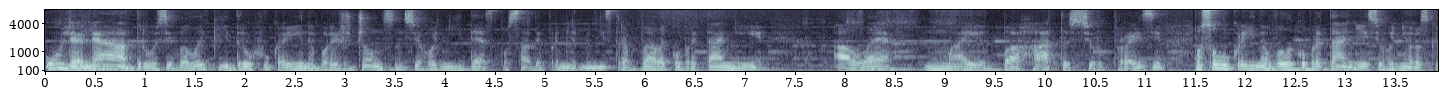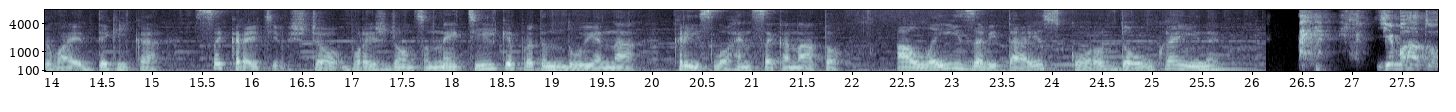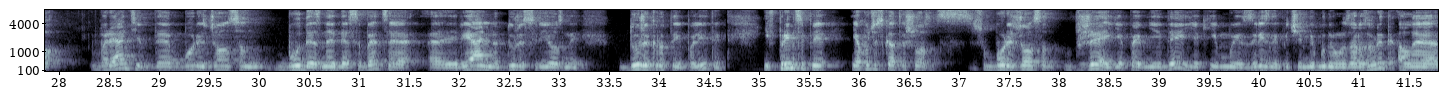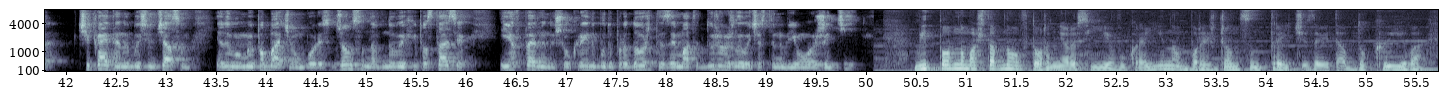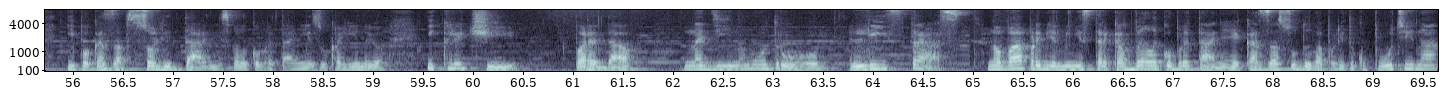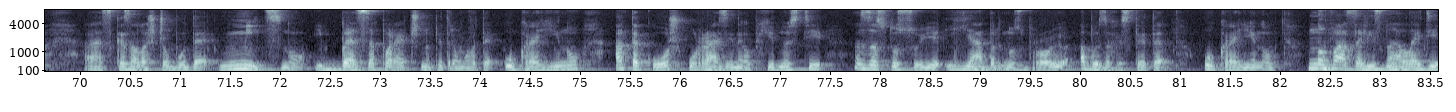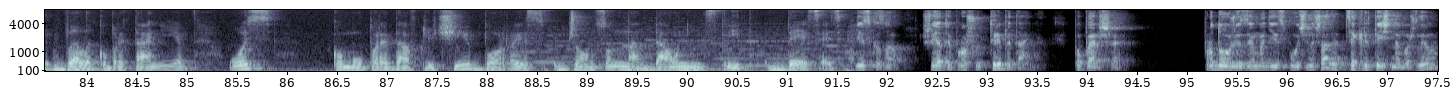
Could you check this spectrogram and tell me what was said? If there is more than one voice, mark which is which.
Speaker 1: Уля-ля, друзі, великий друг України Борис Джонсон сьогодні йде з посади прем'єр-міністра Великобританії, але має багато сюрпризів. Посол України у Великобританії сьогодні розкриває декілька секретів, що Борис Джонсон не тільки претендує на крісло генсека НАТО, але й завітає скоро до України.
Speaker 2: Є багато варіантів, де Борис Джонсон буде знайде себе. Це е, реально дуже серйозний, дуже крутий політик. І в принципі, я хочу сказати, що, що Борис Джонсон вже є певні ідеї, які ми з різних причин не будемо зараз говорити, але. Чекайте найближчим часом. Я думаю, ми побачимо Бориса Джонсона в нових іпостасях, і я впевнений, що Україна буде продовжувати займати дуже важливу частину в його житті.
Speaker 1: Від повномасштабного вторгнення Росії в Україну Борис Джонсон тричі завітав до Києва і показав солідарність Великобританії з Україною і ключі передав надійному другу Лі Страс. Нова прем'єр-міністерка Великобританії, яка засудила політику Путіна, сказала, що буде міцно і беззаперечно підтримувати Україну, а також у разі необхідності застосує ядерну зброю, аби захистити Україну. Нова залізна леді Великобританії. Ось кому передав ключі Борис Джонсон на Даунінг-стріт 10.
Speaker 2: Він сказав, що я тебе прошу три питання. По-перше, продовжуй взаємодію з Сполученими Штатами, це критично важливо.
